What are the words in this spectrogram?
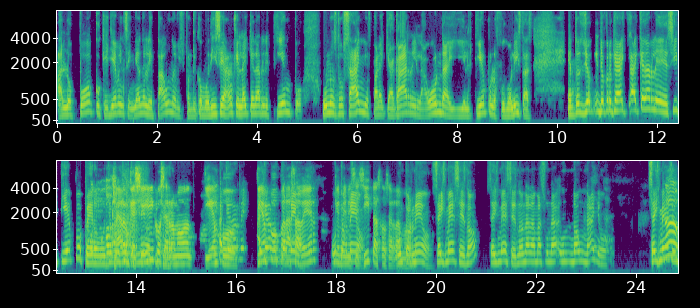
a lo poco que lleva enseñándole Paunovic, porque como dice Ángel, hay que darle tiempo, unos dos años para que agarre la onda y el tiempo los futbolistas. Entonces yo, yo creo que hay, hay que darle sí tiempo, pero yo Claro que, sí, José Ramón, tiempo, tiempo para saber que me necesitas, José Ramón. Un torneo, seis meses, ¿no? Seis meses, no nada más una, un, no un año. Seis meses, ¿no,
